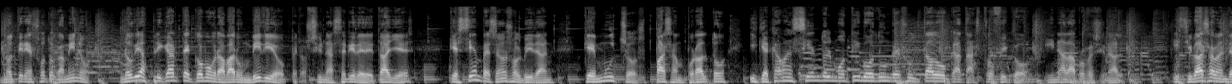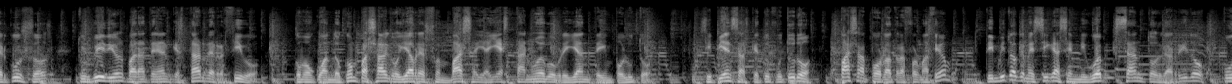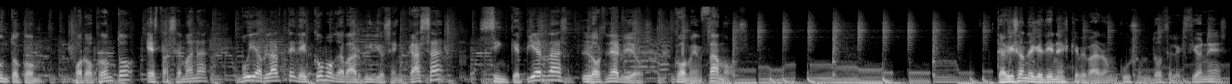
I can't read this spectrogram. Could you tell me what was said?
No tienes otro camino, no voy a explicarte cómo grabar un vídeo, pero sí una serie de detalles que siempre se nos olvidan, que muchos pasan por alto y que acaban siendo el motivo de un resultado catastrófico y nada profesional. Y si vas a vender cursos, tus vídeos van a tener que estar de recibo, como cuando compras algo y abres su envase y ahí está nuevo, brillante impoluto. Si piensas que tu futuro pasa por la transformación, te invito a que me sigas en mi web santosgarrido.com. Por lo pronto, esta semana voy a hablarte de cómo grabar vídeos en casa sin que pierdas los nervios. Comenzamos. Te avisan de que tienes que preparar un curso en 12 lecciones,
